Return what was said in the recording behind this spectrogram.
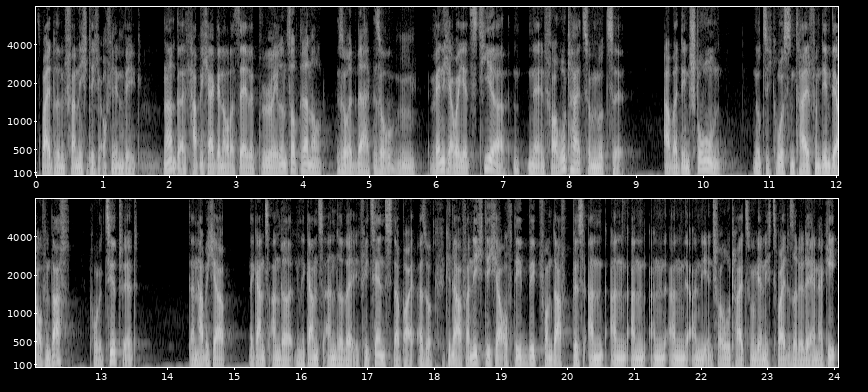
Zwei Drittel vernichte ich auf dem Weg. Na, da habe ich ja genau dasselbe Problem. Und Verbrenner. So, so. Wenn ich aber jetzt hier eine Infrarotheizung nutze, aber den Strom nutze ich größtenteils von dem, der auf dem Dach produziert wird, dann habe ich ja eine ganz andere, eine ganz andere Effizienz dabei. Also genau. da vernichte ich ja auf dem Weg vom Dach bis an, an, an, an, an die Infrarotheizung ja nicht zwei Drittel der Energie.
